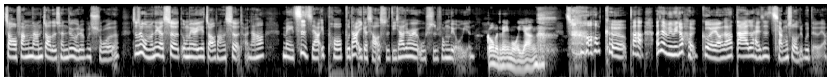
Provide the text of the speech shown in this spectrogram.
找房难找的程度我就不说了，就是我们那个社，我们有一个找房的社团，然后每次只要一泼不到一个小时，底下就会五十封留言，跟我们这边一模一样，超可怕，而且明明就很贵哦，然后大家就还是抢手的不得了。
